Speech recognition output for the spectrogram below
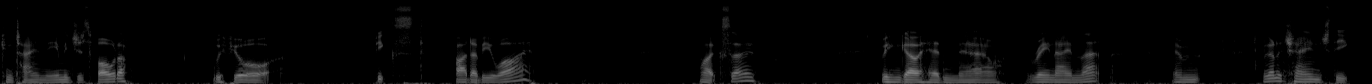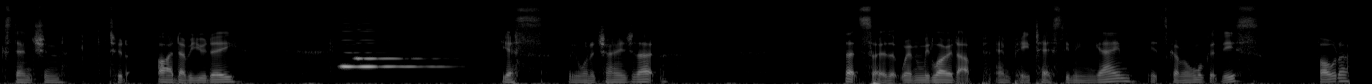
contain the images folder with your fixed IWI like so. We can go ahead and now rename that. And we're going to change the extension to IWD yes we want to change that. That's so that when we load up MP testing in game it's going to look at this folder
